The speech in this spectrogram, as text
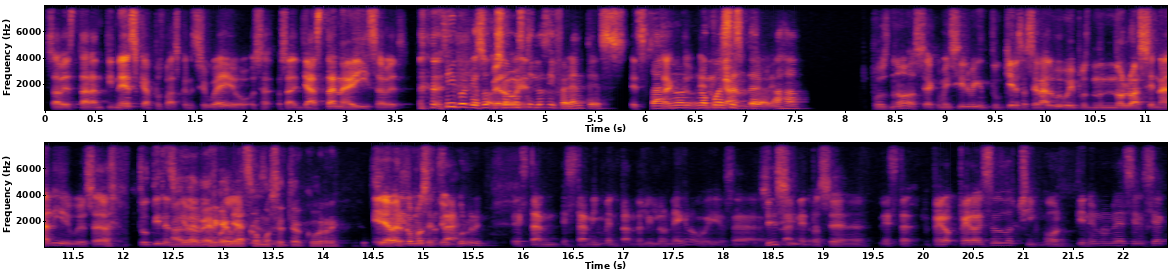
¿Sabes? Tarantinesca, pues vas con ese güey. O, o sea, o sea, ya están ahí, ¿sabes? Sí, porque son, son en- estilos diferentes. O sea, no, Exacto, no puedes Uganda, esperar. Ajá. Pues no, o sea, como dice Irving, tú quieres hacer algo, güey, pues no, no lo hace nadie, güey. O sea, tú tienes A que la ver verga, cómo güey, haces, cómo güey. se te ocurre. Sí, a ver cómo o se te sea, ocurre. Están, están inventando el hilo negro, güey. O sea, Sí, la sí, neta. o sea, está- pero, pero eso es lo chingón. Tienen una esencia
